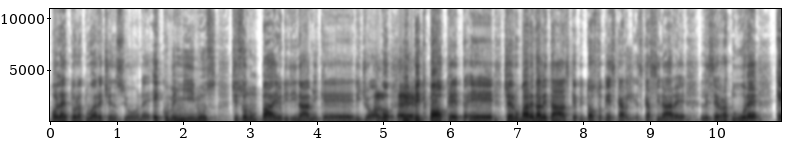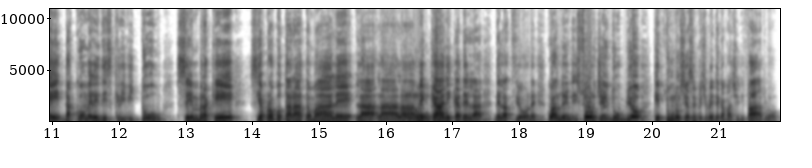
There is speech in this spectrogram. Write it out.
ho letto la tua recensione e come minus ci sono un paio di dinamiche di gioco, allora, il eh... pickpocket e cioè rubare dalle tasche piuttosto che scar- scassinare le serrature, che da come le descrivi tu sembra che sia proprio tarata male la, la, la allora. meccanica della, dell'azione, quando sorge il dubbio che tu non sia semplicemente capace di farlo.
